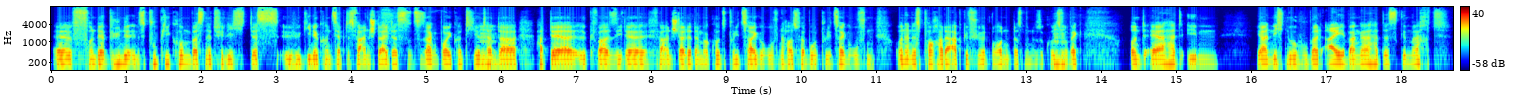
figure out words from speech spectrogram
äh, von der Bühne ins Publikum, was natürlich das Hygienekonzept des Veranstalters sozusagen boykottiert mhm. hat. Da hat der äh, quasi, der Veranstalter dann mal kurz Polizei gerufen, Hausverbot, Polizei gerufen und dann ist Pocher da abgeführt worden, das mal nur so kurz mhm. vorweg. Und er hat eben, ja, nicht nur Hubert Aiwanger hat es gemacht,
